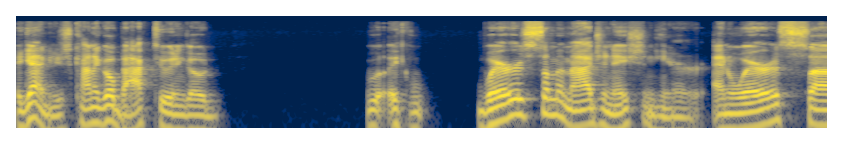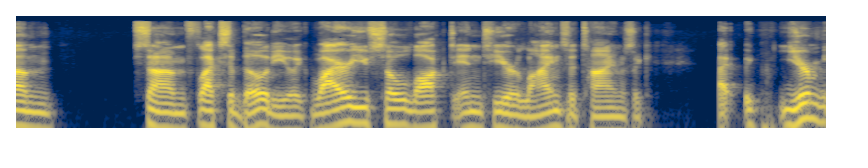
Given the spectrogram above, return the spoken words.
again, you just kind of go back to it and go, like, where's some imagination here? And where is some some flexibility? Like, why are you so locked into your lines at times? Like you're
